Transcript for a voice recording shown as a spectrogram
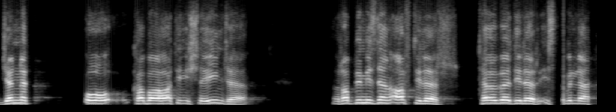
cennet o kabahati işleyince Rabbimizden af diler, tevbe diler, istibillah.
